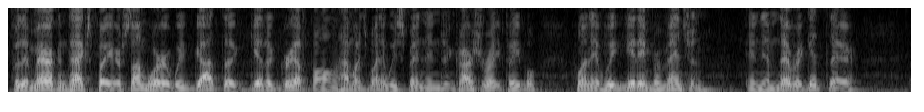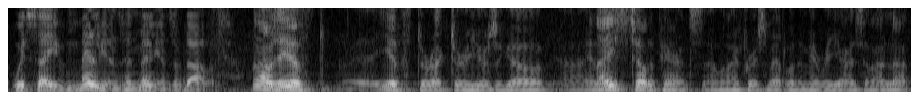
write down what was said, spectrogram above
For the American taxpayer, somewhere we've got to get a grip on how much money we spend in to incarcerate people. When if we get in prevention and them never get there, we'd save millions and millions of dollars. When I was a youth uh, youth director years ago, uh, and I used to tell the parents uh, when I first met with them every year, I said, I'm not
